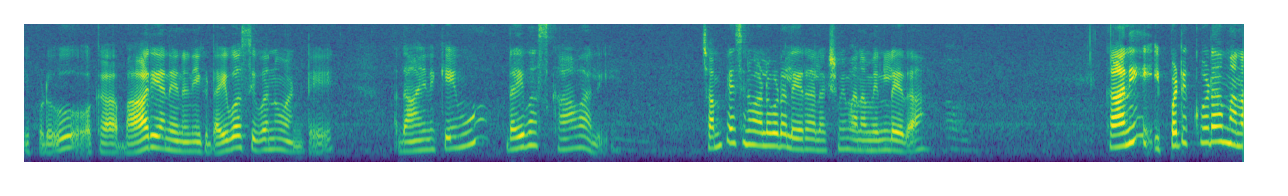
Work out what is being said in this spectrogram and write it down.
ఇప్పుడు ఒక భార్య నేను నీకు డైవర్స్ ఇవ్వను అంటే దానికేమో డైవర్స్ కావాలి. చంపేసిన వాళ్ళు కూడా లేరా లక్ష్మి? మనం వినలేదా? కానీ ఇప్పటికి కూడా మన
